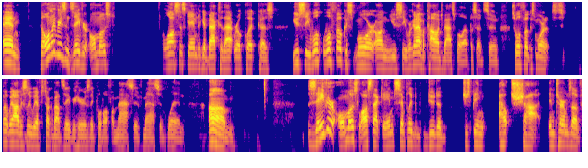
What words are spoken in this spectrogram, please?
And the only reason Xavier almost lost this game to get back to that real quick because UC we'll we'll focus more on UC. We're gonna have a college basketball episode soon, so we'll focus more on it. But we obviously we have to talk about Xavier here as they pulled off a massive, massive win. Um, Xavier almost lost that game simply due to just being outshot in terms of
